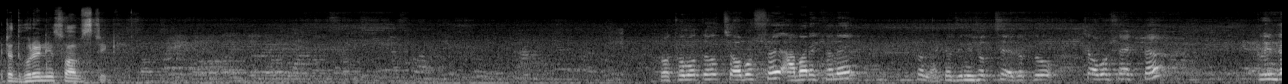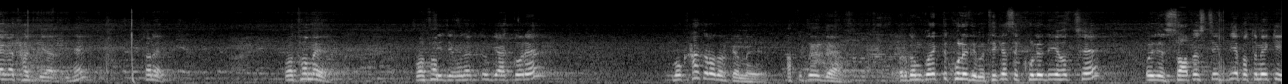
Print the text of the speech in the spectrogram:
এটা ধরে নিয়ে সব স্টিক প্রথমত হচ্ছে অবশ্যই আমার এখানে শোন একটা জিনিস হচ্ছে এটা তো অবশ্যই একটা ক্লিন জায়গা থাকবে আর কি হ্যাঁ? শোনেন প্রথমে প্রথম যে ওনার একটু গ্যাক করে মুখ করা দরকার নেই। আপনি তো গ্যাস ওরকম করে একটু খুলে দিব, ঠিক আছে? খুলে দিয়ে হচ্ছে ওই যে সফট স্টিক দিয়ে প্রথমে কি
